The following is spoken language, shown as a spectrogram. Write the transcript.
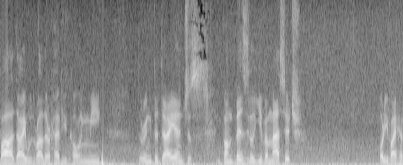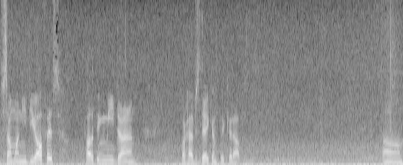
but I would rather have you calling me during the day and just if I'm busy leave a message. Or if I have someone in the office helping me then perhaps they can pick it up. Um,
